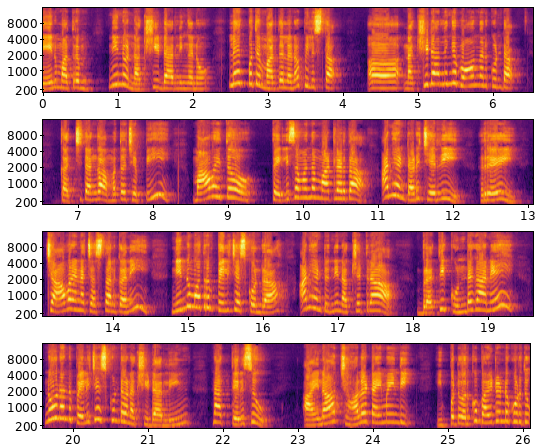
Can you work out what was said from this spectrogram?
నేను మాత్రం నిన్ను నక్షి డార్లింగ్ అనో లేకపోతే మరదలనో పిలుస్తా. నక్షి డార్లింగే బాగుందనుకుంటా. ఖచ్చితంగా అమ్మతో చెప్పి మావయ్యతో పెళ్ళి సంబంధం మాట్లాడతా అని అంటాడు చెర్రీ. రేయ్ చావనైనా చేస్తాను కానీ నిన్ను మాత్రం పెళ్ళి చేసుకోనరా అని అంటుంది నక్షత్ర. బ్రతికుండగానే నువ్వు నన్ను పెళ్ళి చేసుకుంటావు నక్షి డార్లింగ్. నాకు తెలుసు. ఆయన చాలా టైం అయింది. ఇప్పటి వరకు బయట ఉండకూడదు.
